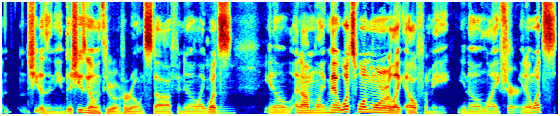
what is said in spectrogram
don't. She doesn't need this. She's going through her own stuff, you know, like what's. Mm. You know, and I'm like, man, what's one more like L for me? You know, like, Sure. you know, what's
